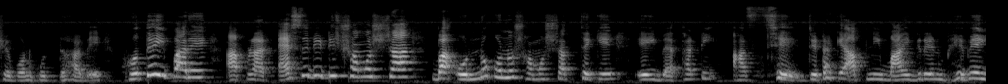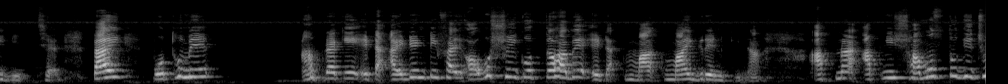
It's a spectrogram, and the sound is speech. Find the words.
সেবন করতে হবে। হতেই পারে আপনার অ্যাসিডিটির সমস্যা বা অন্য কোনো সমস্যার থেকে এই ব্যথাটি আসছে, যেটাকে আপনি মাইগ্রেন ভেবেই নিচ্ছেন। তাই প্রথমে আপনাকে এটা আইডেন্টিফাই অবশ্যই করতে হবে, এটা মাইগ্রেন কিনা। আপনার আপনি সমস্ত কিছু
